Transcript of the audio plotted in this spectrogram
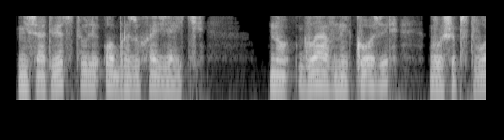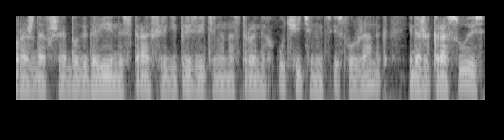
не соответствовали образу хозяйки. Но главный козырь волшебство, рождавшее благоговейный страх среди презрительно настроенных учительниц и служанок, и даже красуясь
